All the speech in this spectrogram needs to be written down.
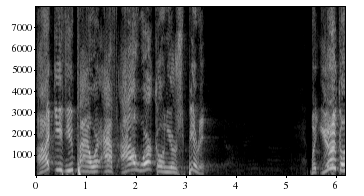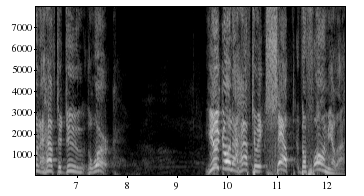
I give you power after I'll work on your spirit. But you're going to have to do the work. You're going to have to accept the formula.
